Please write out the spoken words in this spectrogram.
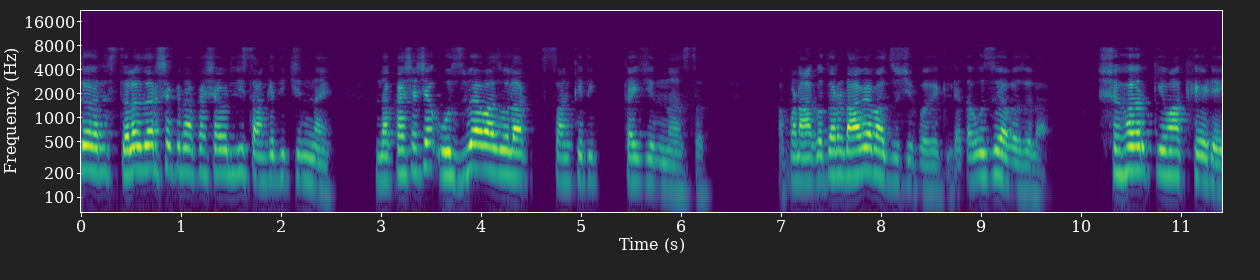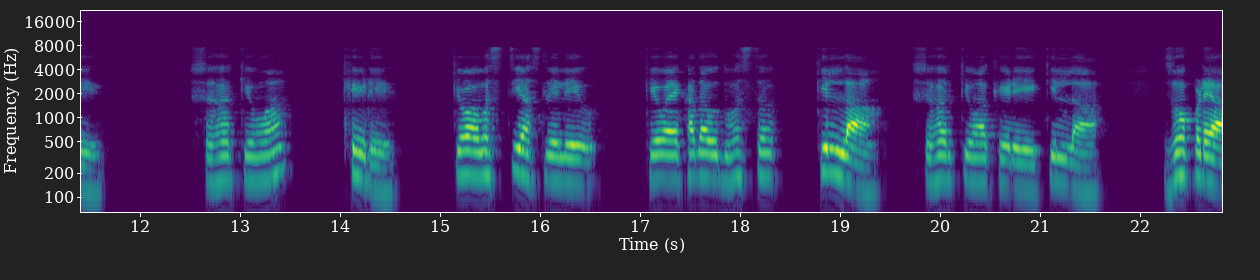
तर स्थलदर्शक नकाशावरली सांकेतिक चिन्ह आहे नकाशाच्या उजव्या बाजूला सांकेतिक काही चिन्ह असतात. आपण अगोदर डाव्या बाजूची बघितली आता उजव्या बाजूला. शहर किंवा खेडे. शहर किंवा खेडे. किंवा वस्ती असलेले किंवा एखादा उद्ध्वस्त किल्ला. शहर किंवा खेडे किल्ला. झोपड्या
